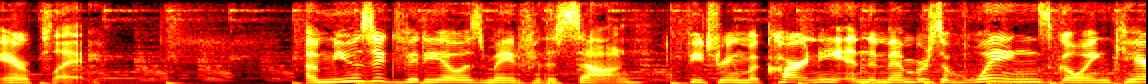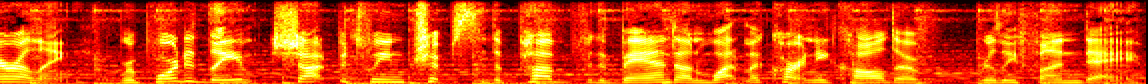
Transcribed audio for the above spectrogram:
airplay. A music video was made for the song, featuring McCartney and the members of Wings going caroling, reportedly shot between trips to the pub for the band on what McCartney called a really fun day.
